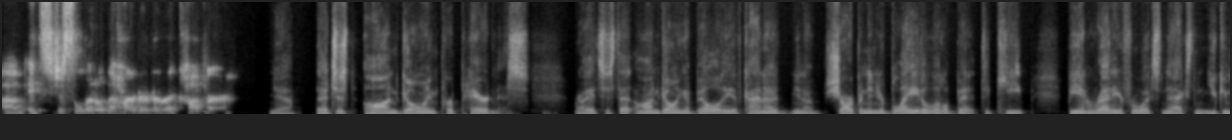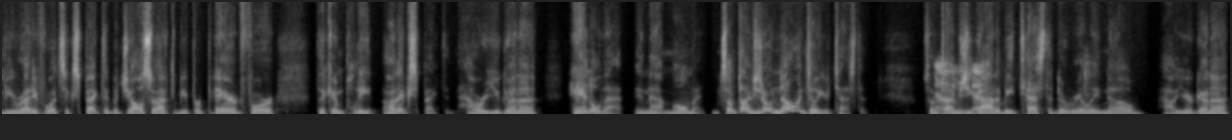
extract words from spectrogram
um, it's just a little bit harder to recover. Yeah that's just ongoing preparedness right? It's just that ongoing ability of kind of you know sharpening your blade a little bit to keep being ready for what's next and you can be ready for what's expected but you also have to be prepared for the complete unexpected. How are you going to handle that in that moment. And sometimes you don't know until you're tested. Sometimes no, you, you got to be tested to really know how you're going to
